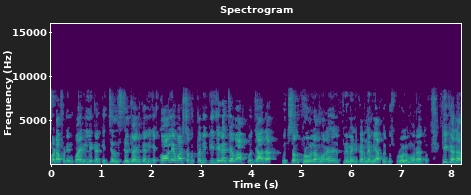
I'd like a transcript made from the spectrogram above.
फटाफट इंक्वायरी लेकर के जल्द से जल्द ज्वाइन कर लीजिए। कॉल या व्हाट्सएप तभी कीजिएगा जब आपको ज़्यादा कुछ प्रॉब्लम हो रहा है पेमेंट करने में या फिर कुछ प्रॉब्लम हो रहा है तो। ठीक है ना?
